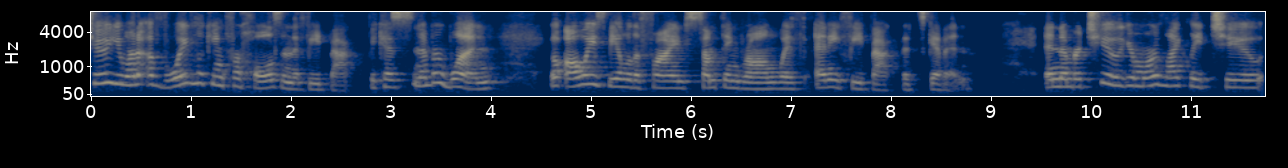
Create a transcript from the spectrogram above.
Two, you want to avoid looking for holes in the feedback because number one, you'll always be able to find something wrong with any feedback that's given. And number two, you're more likely to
